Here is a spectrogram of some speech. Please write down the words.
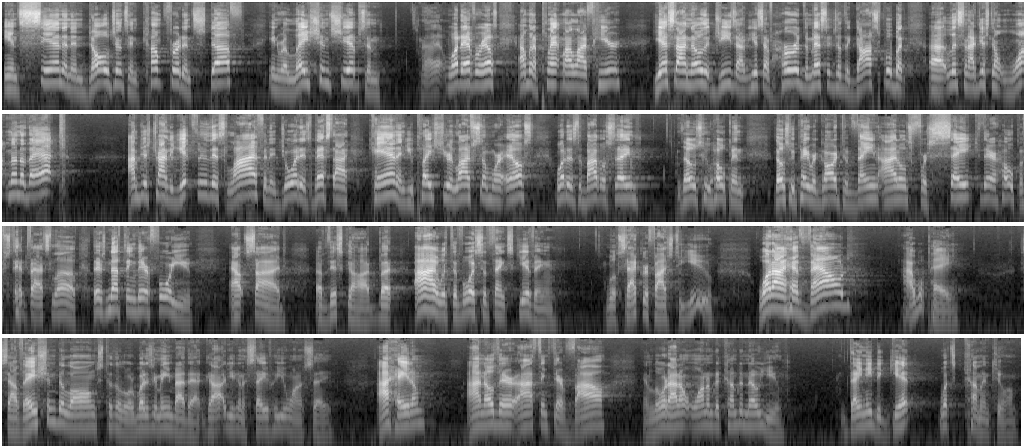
in sin and indulgence and comfort and stuff, in relationships and uh, whatever else. I'm going to plant my life here. Yes, I know that Jesus, yes, I've heard the message of the gospel, but uh, listen, I just don't want none of that. I'm just trying to get through this life and enjoy it as best I can, and you place your life somewhere else. What does the Bible say? Those who hope in Those who pay regard to vain idols forsake their hope of steadfast love. There's nothing there for you outside of this God. But I, with the voice of thanksgiving, will sacrifice to you. What I have vowed, I will pay. Salvation belongs to the Lord. What does he mean by that? God, you're going to save who you want to save. I hate them. I know they're, I think they're vile. And Lord, I don't want them to come to know you. They need to get what's coming to them.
